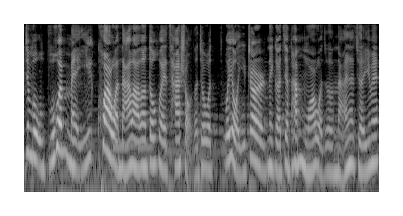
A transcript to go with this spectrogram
这么我不会每一块我拿完了都会擦手的，就我我有一阵儿那个键盘膜我就拿下去了，因为。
